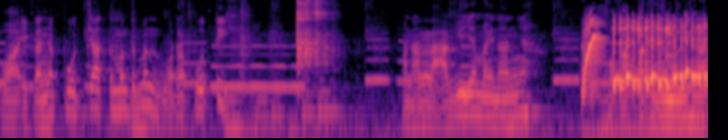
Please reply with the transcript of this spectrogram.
Wah ikannya pucat teman-teman. Warna putih. Mana lagi ya mainannya? Kok kakak tidak melihat.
